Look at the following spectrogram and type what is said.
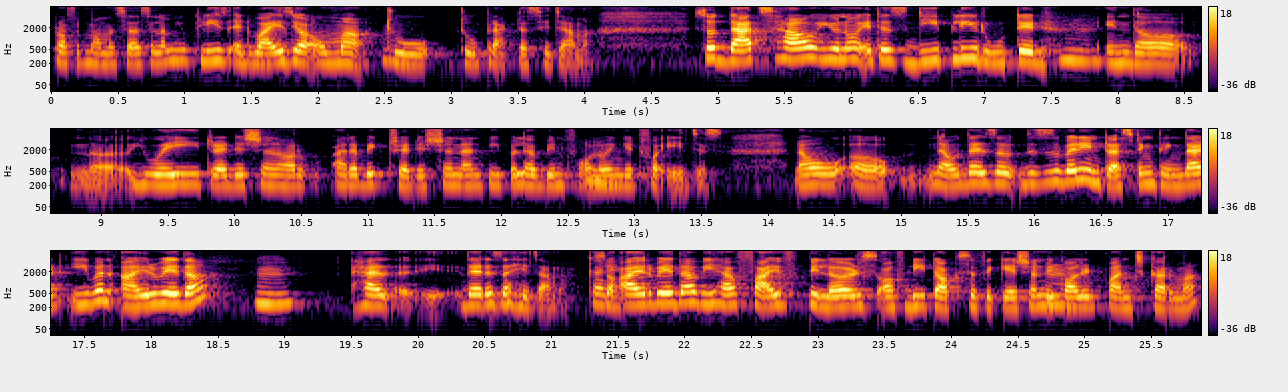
prophet muhammad sallam you please advise your ummah mm. to to practice hijama so that's how you know it is deeply rooted mm. in the uh, UAE tradition or Arabic tradition, and people have been following mm. it for ages. Now, uh, now there's a this is a very interesting thing that even Ayurveda. Mm. Has, there is a hijama. Correct. So Ayurveda, we have five pillars of detoxification. We mm. call it Panch Karma,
